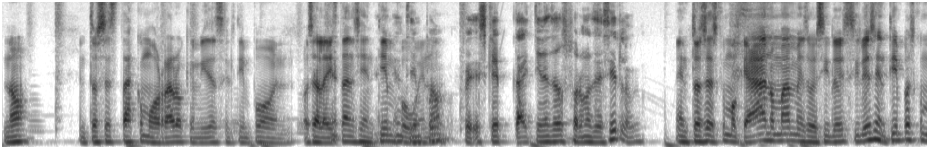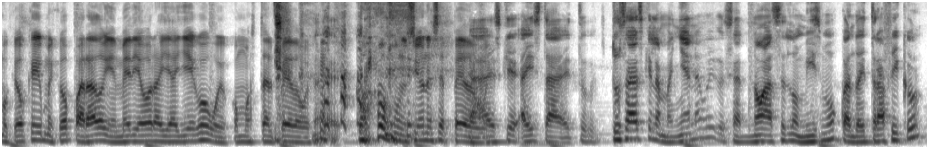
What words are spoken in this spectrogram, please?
¿No? Entonces está como raro que midas el tiempo, en, o sea, la distancia en tiempo, En güey, ¿no? Pues es que ahí tienes dos formas de decirlo. güey. Entonces, como que, ah, no mames, güey. Si lo, si lo hice en tiempo, es como que, ok, me quedo parado y en media hora ya llego, güey. ¿Cómo está el pedo, güey? ¿Cómo funciona ese pedo, Ah, güey? es que ahí está. Tú, tú sabes que en la mañana, güey, o sea, no haces lo mismo cuando hay tráfico.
